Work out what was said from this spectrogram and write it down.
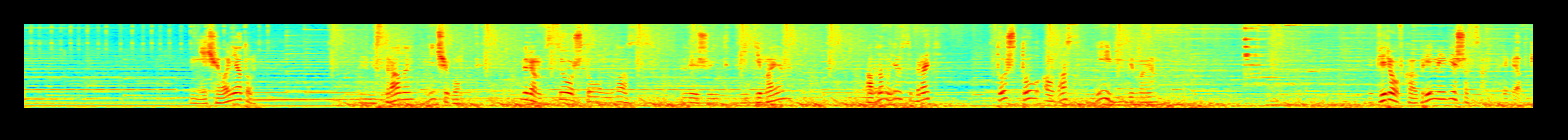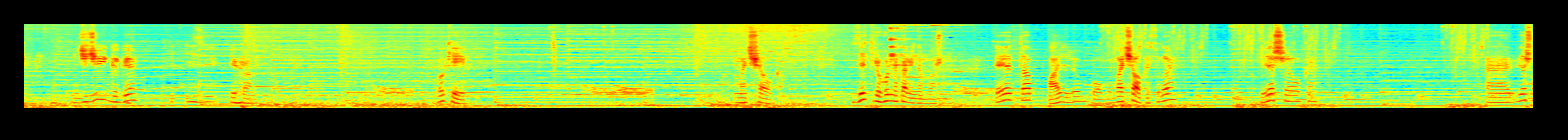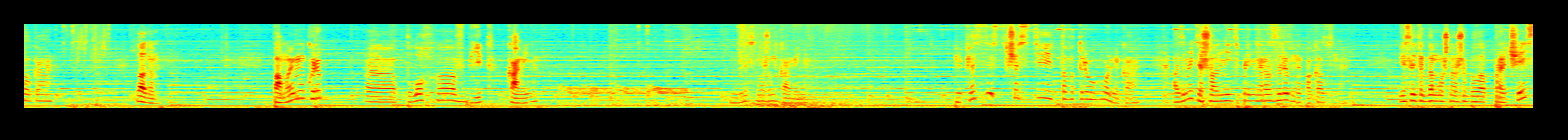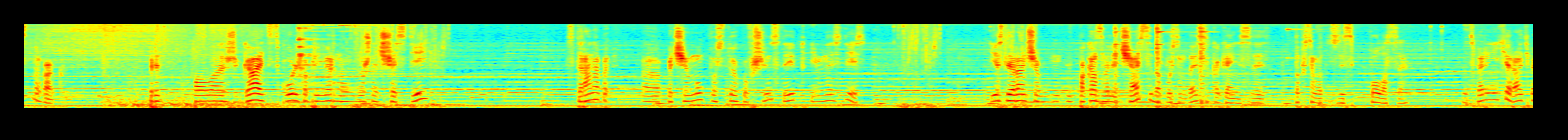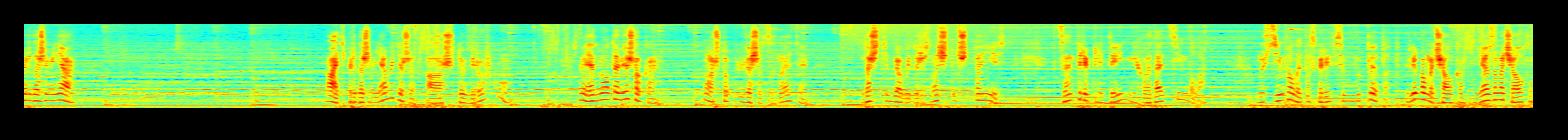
Ничего нету. Ни странно, ничего. Берем все, что у нас лежит видимое. А потом будем собирать то, что у нас невидимое. Веревка. Время вешаться, ребятки. GG, GG, изи игра. Окей. Мочалка. Здесь треугольный камень нам нужен. Это по-любому. Мочалка сюда. Вешалка. Э, вешалка. Ладно. По-моему, крюк э, плохо вбит камень. Здесь нужен камень. Пипец здесь частей этого треугольника. А заметьте, что они теперь неразрывны показаны. Если тогда можно уже было прочесть, ну как, предполагать, сколько примерно нужно частей. Странно, э, почему пустой кувшин стоит именно здесь. Если раньше показывали части, допустим, да, если какая-нибудь, допустим, вот здесь полосы, то теперь ни хера, теперь даже меня... А, теперь даже меня выдержит? А что, веревку? Ну, я думал, это вешалка. Ну, а чтобы вешаться, знаете? Даже тебя выдержит, значит тут что-то есть. В центре плиты не хватает символа. Ну, символ это, скорее всего, вот этот. Либо мочалка. Я за мочалку.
